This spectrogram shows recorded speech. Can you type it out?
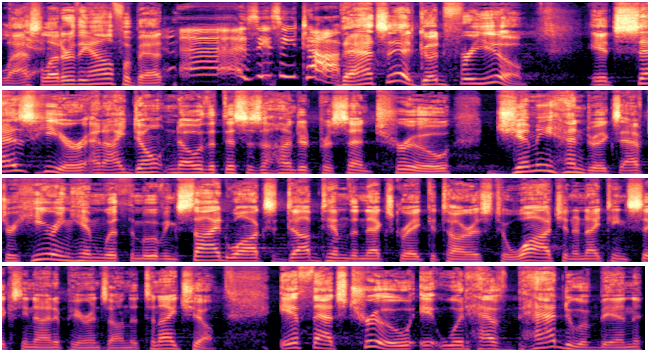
Last letter of the alphabet. Uh, ZZ Top. That's it. Good for you. It says here, and I don't know that this is 100% true, Jimi Hendrix, after hearing him with the moving sidewalks, dubbed him the next great guitarist to watch in a 1969 appearance on The Tonight Show. If that's true, it would have had to have been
